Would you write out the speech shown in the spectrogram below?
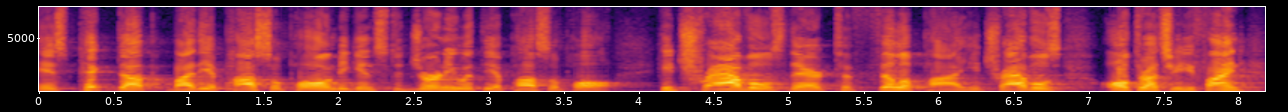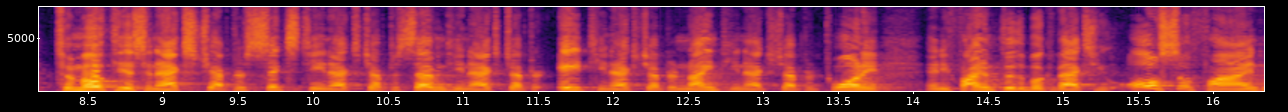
is picked up by the Apostle Paul and begins to journey with the Apostle Paul. He travels there to Philippi. He travels all throughout. So you find Timotheus in Acts chapter 16, Acts chapter 17, Acts chapter 18, Acts chapter 19, Acts chapter 20, and you find him through the book of Acts. You also find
